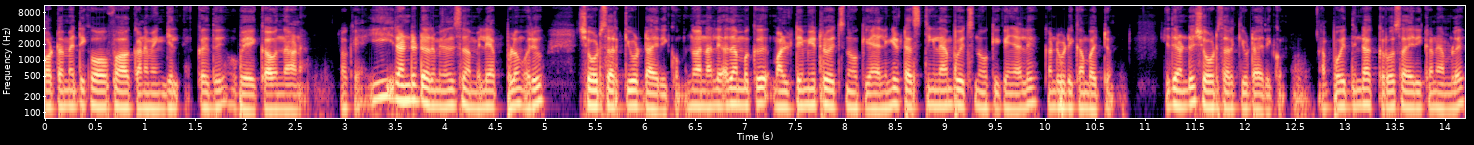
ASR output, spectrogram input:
ഓട്ടോമാറ്റിക് ഓഫ് ആക്കണമെങ്കിൽ ഇത് ഉപയോഗിക്കാവുന്നതാണ്. ഓക്കെ. ഈ രണ്ട് ടെർമിനൽസ് തമ്മിൽ എപ്പോഴും ഒരു ഷോർട്ട് സർക്യൂട്ട് ആയിരിക്കും. എന്ന് പറഞ്ഞാൽ അത് നമുക്ക് മൾട്ടിമീറ്റർ വെച്ച് നോക്കി അല്ലെങ്കിൽ ടെസ്റ്റിംഗ് ലാമ്പ് വെച്ച് നോക്കിക്കഴിഞ്ഞാൽ കണ്ടുപിടിക്കാൻ പറ്റും. ഇത് രണ്ട് ഷോർട്ട് സർക്യൂട്ട് ആയിരിക്കും. അപ്പോൾ ഇതിന്റെ അക്രോസ് ആയിരിക്കണം നമ്മൾ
